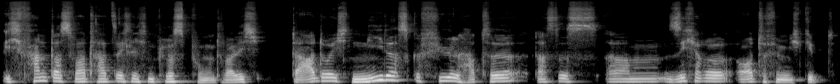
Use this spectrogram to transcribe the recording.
Ich fand, das war tatsächlich ein Pluspunkt, weil ich dadurch nie das Gefühl hatte, dass es ähm, sichere Orte für mich gibt.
